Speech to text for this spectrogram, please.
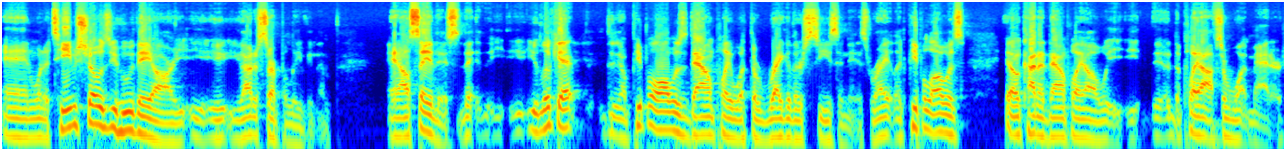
And when a team shows you who they are, you, you, you got to start believing them. And I'll say this: you look at you know people always downplay what the regular season is, right? Like people always you know kind of downplay oh we, the playoffs are what matters.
